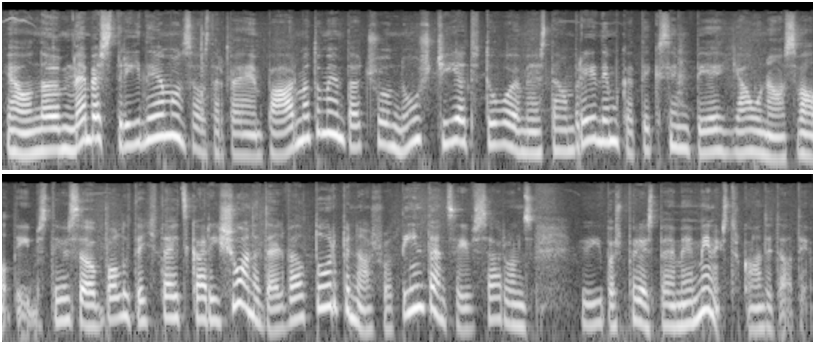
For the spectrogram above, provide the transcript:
Jā, un um, ne bez strīdiem un savstarpējiem pārmetumiem, taču nu, šķiet, tuvojamies tam brīdim, kad tiksim pie jaunās valdības. Tiesa, politiķi teica, ka arī šonadēļ vēl turpināšot intensīvas sarunas, jo īpaši par iespējamiem ministru kandidātiem.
